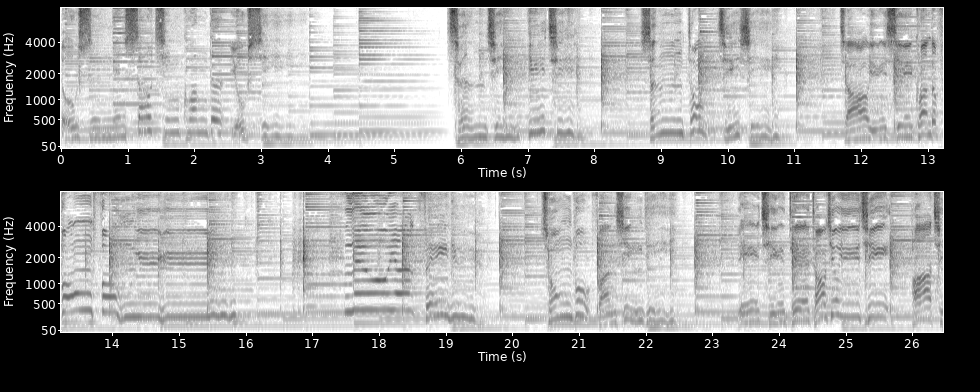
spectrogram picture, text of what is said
都是年少轻狂的游戏。曾经一起，声东击西。早已习惯的风风雨雨，流言蜚语，从不放心底。一起跌倒就一起爬起，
